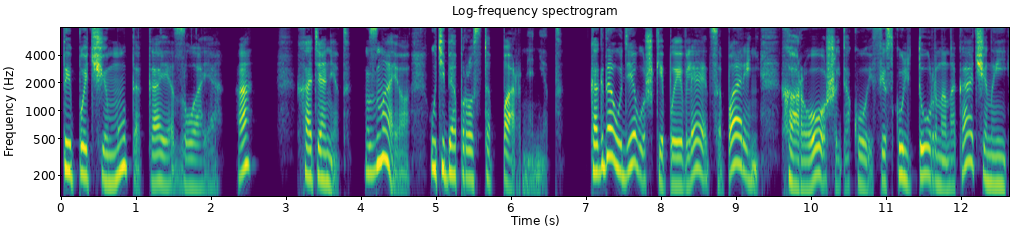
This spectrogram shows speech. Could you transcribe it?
ты почему такая злая, а? Хотя нет, знаю, у тебя просто парня нет. Когда у девушки появляется парень, хороший такой, физкультурно накачанный,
